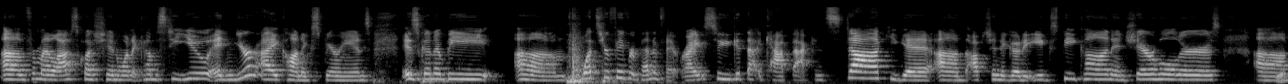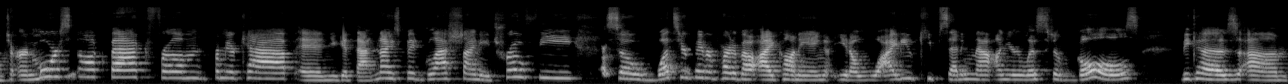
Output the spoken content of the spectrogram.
um, for my last question, when it comes to you and your icon experience, is going to be um, what's your favorite benefit, right? So you get that cap back in stock, you get um, the option to go to EXPCon and shareholders um, to earn more stock back from from your cap, and you get that nice big glass shiny trophy. So what's your favorite part about iconing? You know, why do you keep setting that on your list of goals? Because um,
